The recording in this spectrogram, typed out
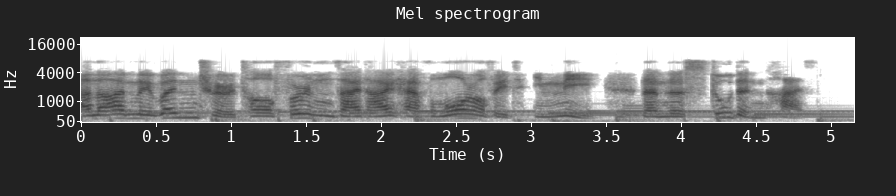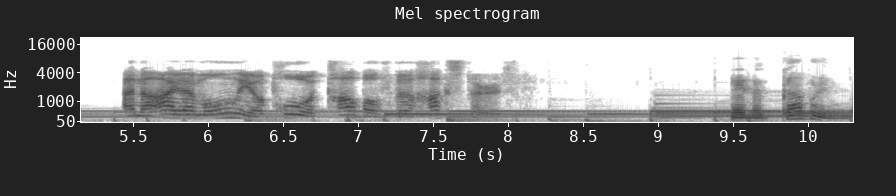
And I may venture to affirm that I have more of it in me than the student has, and I am only a poor top of the hucksters. Then the goblin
